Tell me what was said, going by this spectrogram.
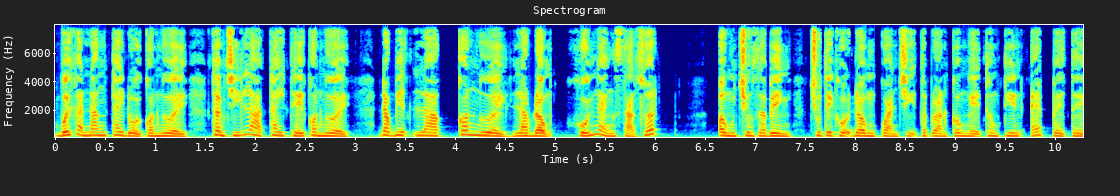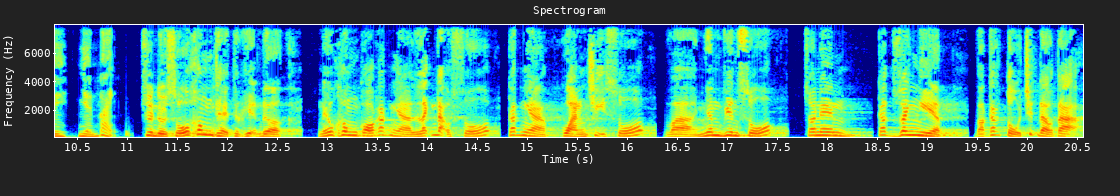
với khả năng thay đổi con người, thậm chí là thay thế con người, đặc biệt là con người lao động, khối ngành sản xuất, Ông Trương Gia Bình, Chủ tịch Hội đồng Quản trị Tập đoàn Công nghệ Thông tin FPT nhấn mạnh. Chuyển đổi số không thể thực hiện được nếu không có các nhà lãnh đạo số, các nhà quản trị số và nhân viên số. Cho nên các doanh nghiệp và các tổ chức đào tạo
